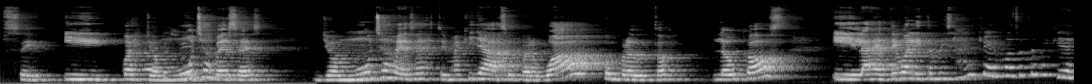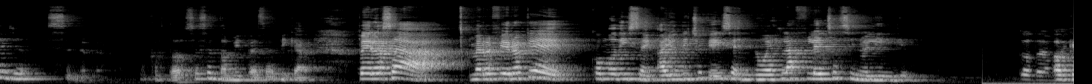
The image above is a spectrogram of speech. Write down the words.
Sí, y pues yo muchas veces, yo muchas veces estoy maquillada súper wow con productos low cost y la gente igualito me dice, ay, qué hermosa te maquillas. Y yo, se me, me costó 60 mil pesos de cara. Pero, o sea, me refiero a que, como dicen, hay un dicho que dice, no es la flecha, sino el indio. Total. ¿Ok?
